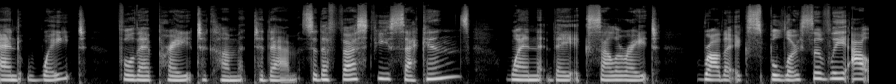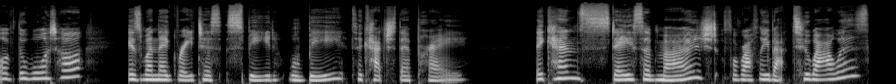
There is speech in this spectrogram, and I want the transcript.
and wait for their prey to come to them. So, the first few seconds when they accelerate rather explosively out of the water is when their greatest speed will be to catch their prey. They can stay submerged for roughly about two hours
